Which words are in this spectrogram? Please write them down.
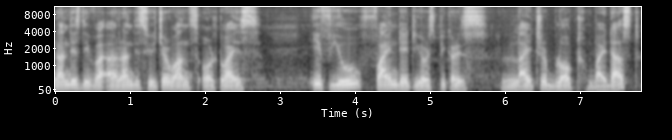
Run this run this feature once or twice if you find that your speaker is lighter blocked by dust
